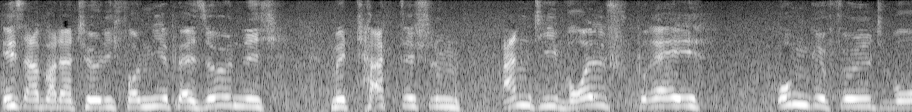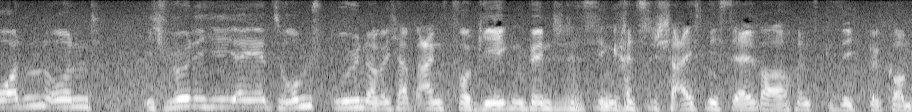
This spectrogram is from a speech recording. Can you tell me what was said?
ist aber natürlich von mir persönlich mit taktischem Anti-Wolf-Spray umgefüllt worden und ich würde hier ja jetzt rumsprühen, aber ich habe Angst vor Gegenwind, dass ich den ganzen Scheiß nicht selber auch ins Gesicht bekomme.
